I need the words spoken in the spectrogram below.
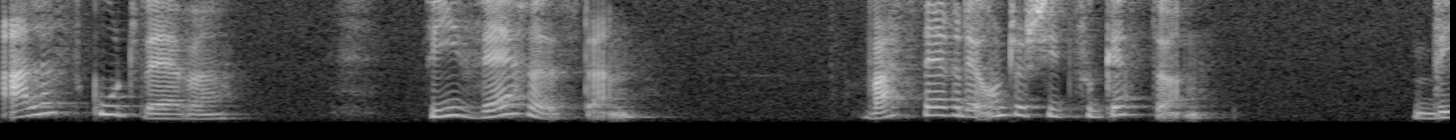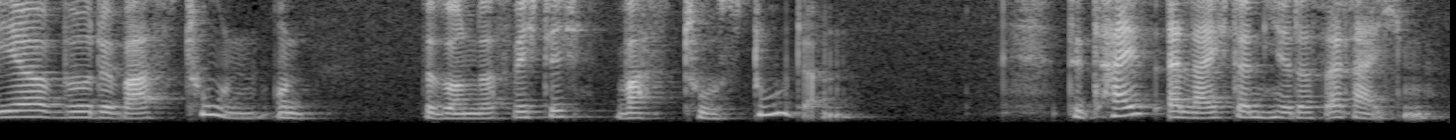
alles gut wäre, wie wäre es dann? Was wäre der Unterschied zu gestern? Wer würde was tun? Und besonders wichtig, was tust du dann? Details erleichtern hier das Erreichen.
